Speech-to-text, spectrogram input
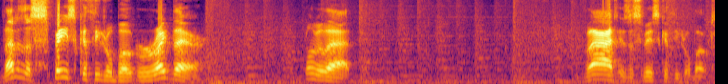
That is a Space Cathedral boat right there. Look at that. That is a Space Cathedral boat.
